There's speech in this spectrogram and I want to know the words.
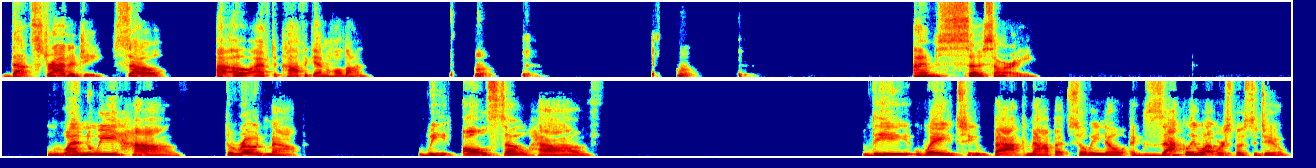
That strategy. So, uh oh, I have to cough again. Hold on. I'm so sorry. When we have the roadmap, we also have the way to back map it so we know exactly what we're supposed to do,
